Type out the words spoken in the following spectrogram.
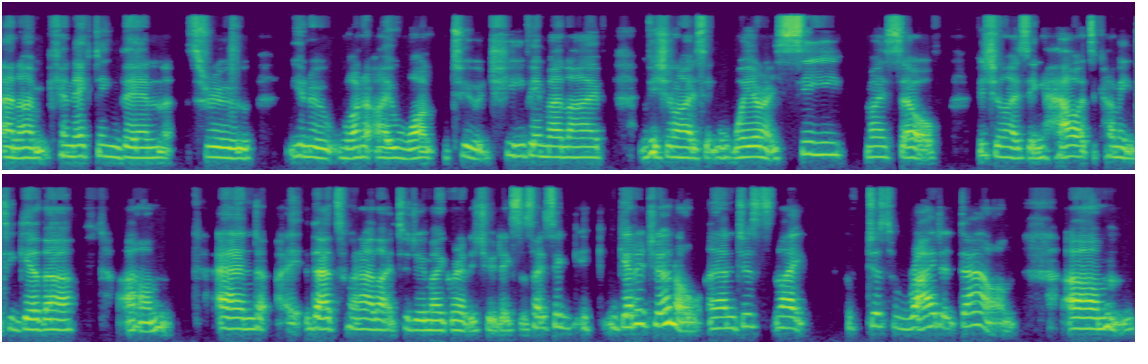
and I'm connecting then through you know what i want to achieve in my life visualizing where i see myself visualizing how it's coming together um, and I, that's when i like to do my gratitude exercise. So get a journal and just like just write it down. Um,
